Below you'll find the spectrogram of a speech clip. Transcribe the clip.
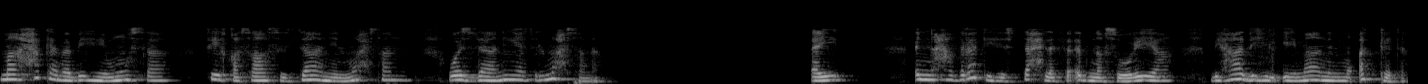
ما حكم به موسى في قصاص الزاني المحصن والزانية المحصنة. أي إن حضرته استحلف ابن سوريا بهذه الإيمان المؤكدة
